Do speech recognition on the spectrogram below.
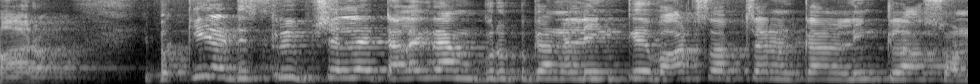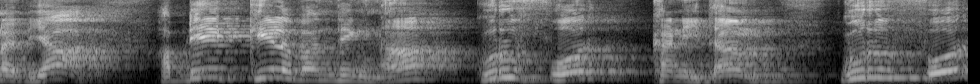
வாரோம். இப்போ கீழே டிஸ்கிரிப்ஷனில் டெலகிராம் குரூப்புக்கான லிங்க் வாட்ஸ்அப் சேனலுக்கான லிங்க்லாம் சொன்னேன் இல்லையா அப்படியே கீழே வந்தீங்கன்னா குரு ஃபோர் கணிதம் குரு ஃபோர்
